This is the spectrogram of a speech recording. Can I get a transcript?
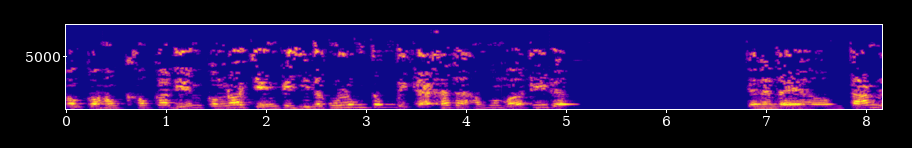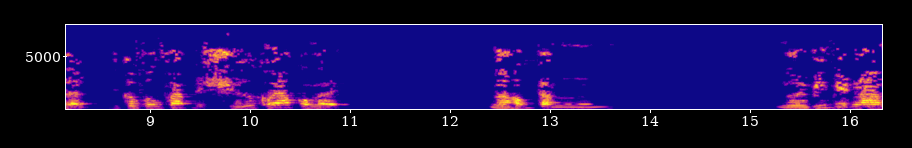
còn con không không có điểm con nói chuyện cái gì nó cũng lung tung bị kẹt hết á không có mở trí được cho nên đây ông tám là có phương pháp để sửa khối óc con người. Mà không cần người biết Việt Nam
